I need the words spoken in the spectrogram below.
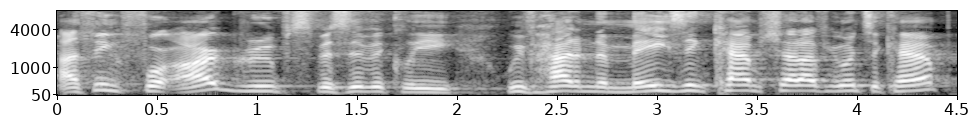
I think for our group specifically, we've had an amazing camp. Shout out if you went to camp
